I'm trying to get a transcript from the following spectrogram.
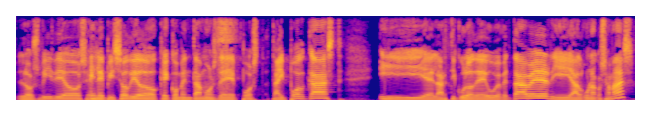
los vídeos, el episodio que comentamos de Post Type Podcast y el artículo de VBTaber y alguna cosa más.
